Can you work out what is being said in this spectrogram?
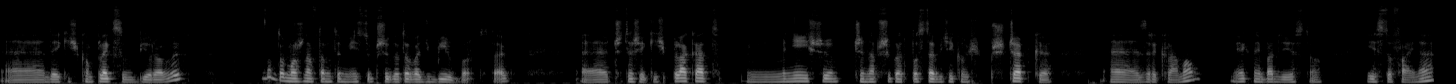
e, do jakichś kompleksów biurowych, no to można w tamtym miejscu przygotować billboard, tak? E, czy też jakiś plakat mniejszy, czy na przykład postawić jakąś przyczepkę e, z reklamą. Jak najbardziej jest to, jest to fajne.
